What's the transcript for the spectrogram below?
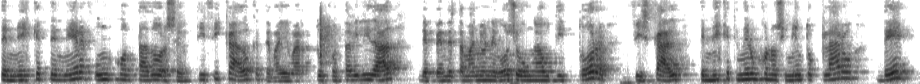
Tenés que tener un contador certificado que te va a llevar tu contabilidad, depende del tamaño del negocio, un auditor fiscal. Tenés que tener un conocimiento claro de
